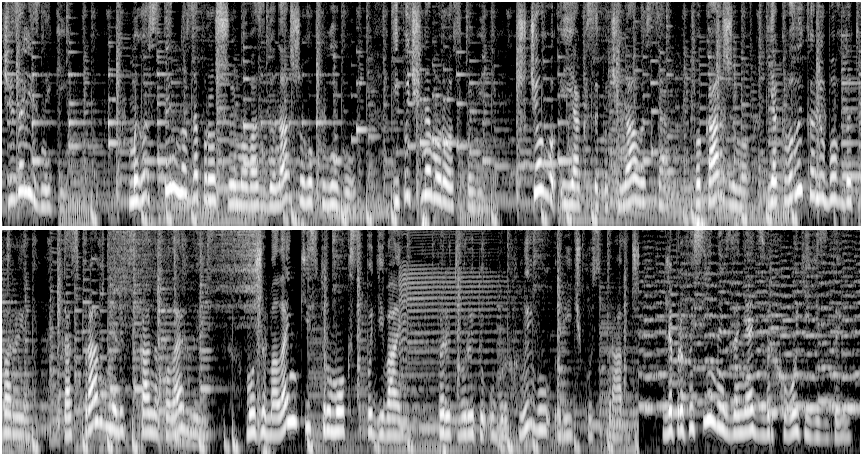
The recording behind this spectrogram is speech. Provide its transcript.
чи залізний кінь? Ми гостинно запрошуємо вас до нашого клубу і почнемо розповідь, з чого і як все починалося. Покажемо, як велика любов до тварин та справжня людська наполегливість може маленький струмок сподівань перетворити у бурхливу річку справді. Для професійних занять з верхової їзди.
